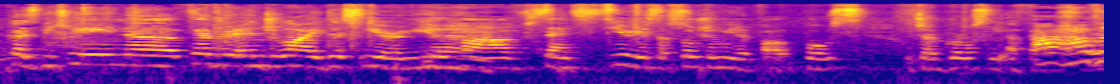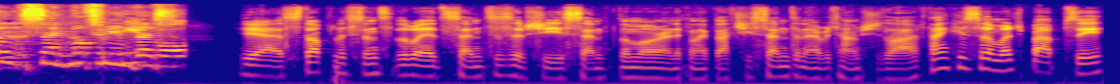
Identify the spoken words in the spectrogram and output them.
Because between uh, February and July this year, you Yeah. have sent series of social media po- posts which are grossly offensive. I haven't sent to nothing that's people. Yeah, stop listening to the word sent as if she sent them or anything like that. She's sending every time she's live. Thank you so much, Babsy.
